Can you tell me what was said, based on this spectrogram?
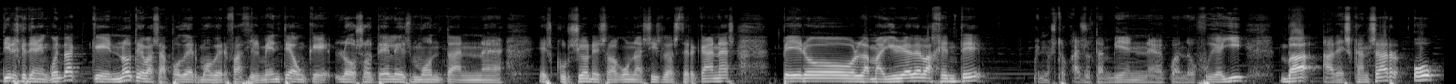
Tienes que tener en cuenta que no te vas a poder mover fácilmente, aunque los hoteles montan eh, excursiones a algunas islas cercanas, pero la mayoría de la gente, en nuestro caso también eh, cuando fui allí, va a descansar o,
